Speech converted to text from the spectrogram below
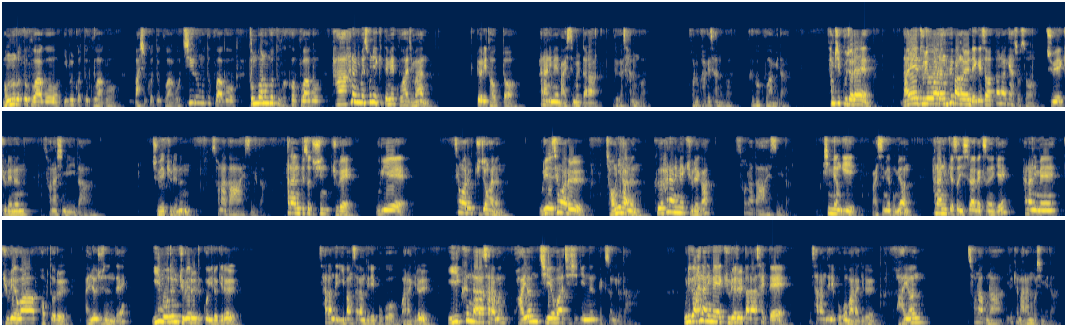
먹는 것도 구하고 입을 것도 구하고 마실 것도 구하고 지혜로운 것도 구하고 돈 버는 것도 구하고 다 하나님의 손에 있기 때문에 구하지만 특별히 더욱더 하나님의 말씀을 따라 우리가 사는 것 거룩하게 사는 것 그거 구합니다. 39절에 나의 두려워하는 회방을 내게서 떠나게 하소서 주의 규례는 선하심이다. 주의 규례는 선하다 했습니다. 하나님께서 주신 규례, 우리의 생활을 규정하는, 우리의 생활을 정의하는 그 하나님의 규례가 선하다 했습니다. 신명기 말씀에 보면 하나님께서 이스라엘 백성에게 하나님의 규례와 법도를 알려주시는데 이 모든 규례를 듣고 이르기를 사람들이 이방 사람들이 보고 말하기를 이 큰 나라 사람은 과연 지혜와 지식이 있는 백성이로다. 우리가 하나님의 규례를 따라 살 때 사람들이 보고 말하기를 과연 선하구나 이렇게 말하는 것입니다.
